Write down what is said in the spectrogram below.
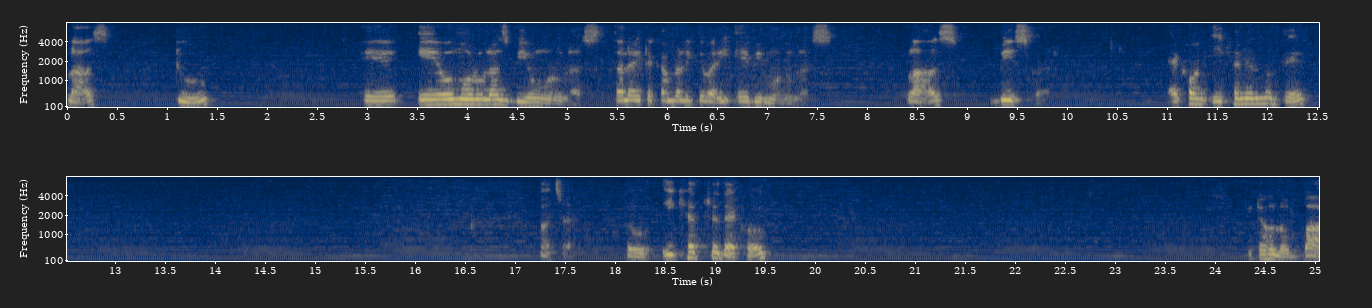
প্লাস টু এ ও মডুলাস বি ও মডুলাস তাহলে এটাকে আমরা লিখতে পারি a b modulus plus b square এখন এখানের মধ্যে আচ্ছা তো এই ক্ষেত্রে দেখো, এটা হলো বা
